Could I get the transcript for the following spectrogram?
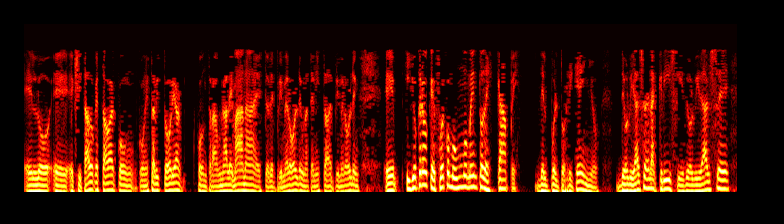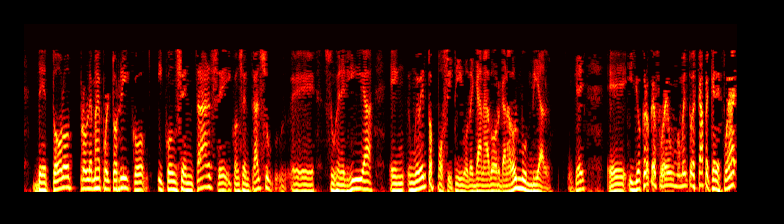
en lo eh, excitado que estaba con, con esta victoria contra una alemana este de primer orden, una tenista de primer orden. Eh, y yo creo que fue como un momento de escape del puertorriqueño, de olvidarse de la crisis, de olvidarse de todos los problemas de Puerto Rico y concentrarse y concentrar su, eh, sus energías en un evento positivo, de ganador, ganador mundial. Eh, y yo creo que fue un momento de escape que después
